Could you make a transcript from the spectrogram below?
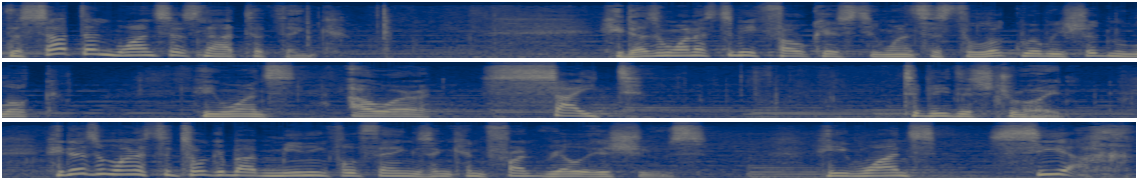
The Satan wants us not to think. He doesn't want us to be focused. He wants us to look where we shouldn't look. He wants our sight to be destroyed. He doesn't want us to talk about meaningful things and confront real issues. He wants siach,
